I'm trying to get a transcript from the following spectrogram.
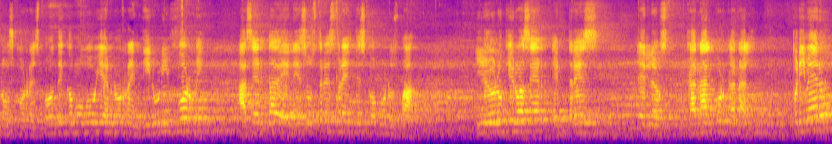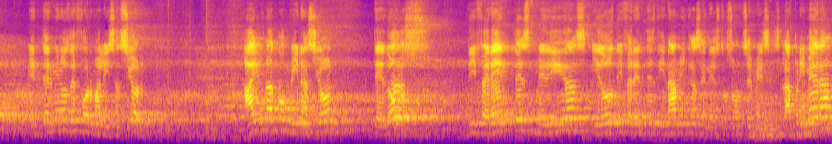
nos corresponde como gobierno rendir un informe acerca de en esos tres frentes cómo nos va. Y yo lo quiero hacer en tres, en los canal por canal. Primero, en términos de formalización. Hay una combinación de dos diferentes medidas y dos diferentes dinámicas en estos 11 meses. La primera,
